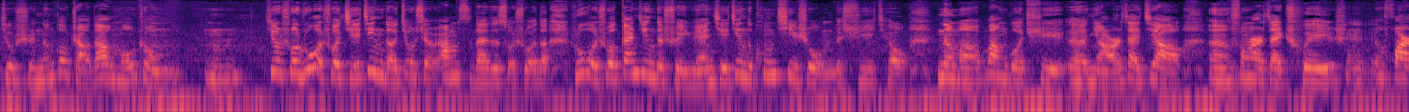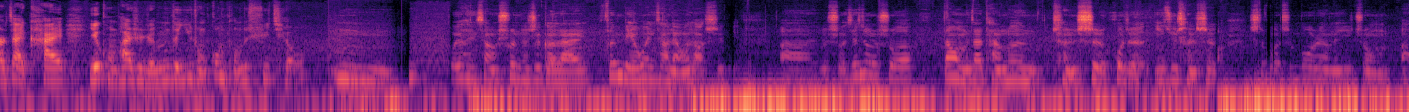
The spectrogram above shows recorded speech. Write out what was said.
就是能够找到某种，嗯，就是说，如果说洁净的，就是阿姆斯特丹所说的，如果说干净的水源、洁净的空气是我们的需求，那么望过去，呃，鸟儿在叫，嗯，风儿在吹，是花儿在开，也恐怕是人们的一种共同的需求。嗯，我也很想顺着这个来分别问一下两位老师。呃，首先就是说，当我们在谈论城市或者宜居城市，是否是默认了一种呃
